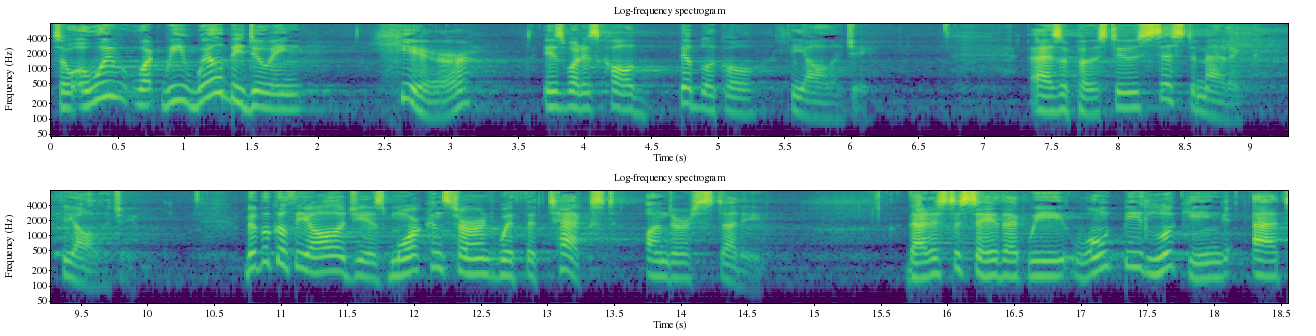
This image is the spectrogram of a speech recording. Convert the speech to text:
So, what we will be doing here is what is called biblical theology as opposed to systematic theology. Biblical theology is more concerned with the text under study. That is to say, that we won't be looking at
